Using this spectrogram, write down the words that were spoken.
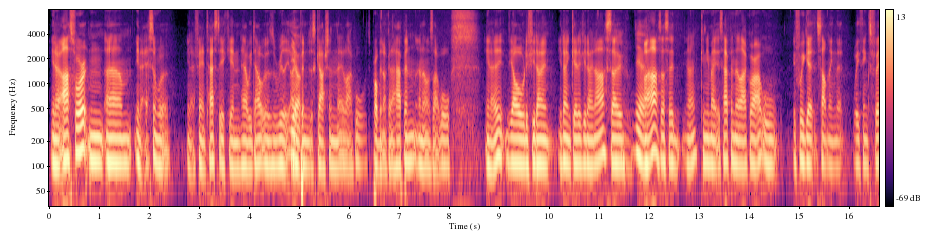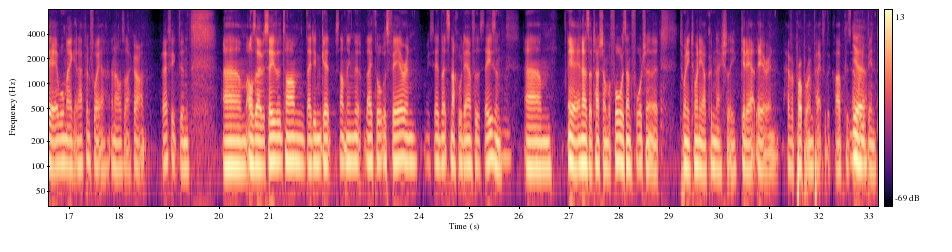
you know asked for it, and um, you know, Essendon were you know fantastic in how we dealt. with it. Was a really Yeah. open discussion. They're like, well, it's probably not going to happen, and I was like, well. You know the old if you don't you don't get if you don't ask. So Yeah. I asked. I said, you know, can you make this happen? They're like, all right, well, if we get something that we think's fair, we'll make it happen for you. And I was like, all right, perfect. And um, I was overseas at the time. They didn't get something that they thought was fair, and we said, let's knuckle down for the season. Um, yeah, and as I touched on before, it was unfortunate that 2020 I couldn't actually get out there and have a proper impact for the club because that Yeah. would have been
